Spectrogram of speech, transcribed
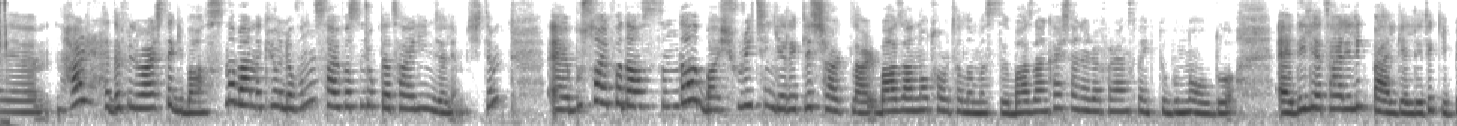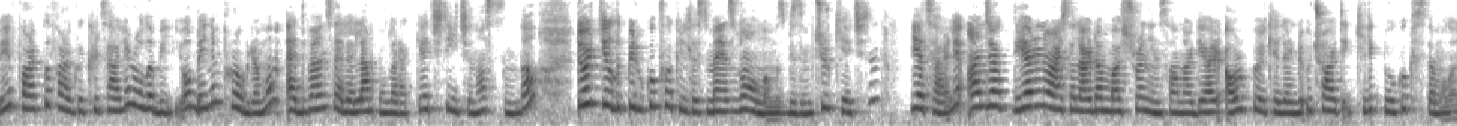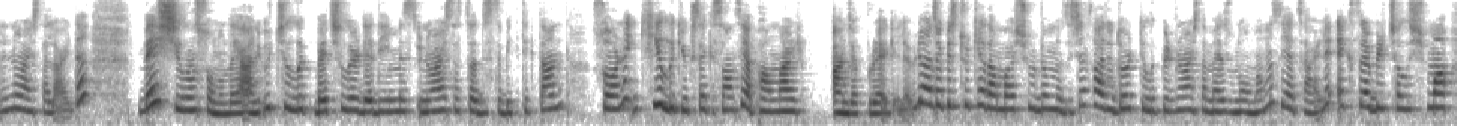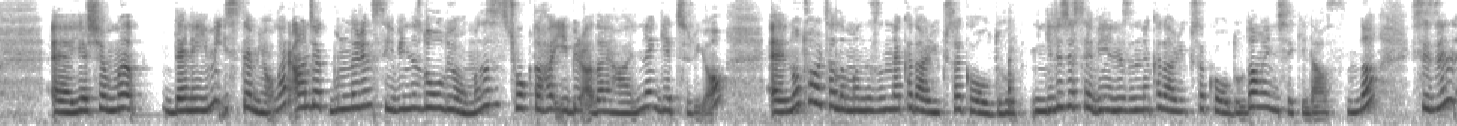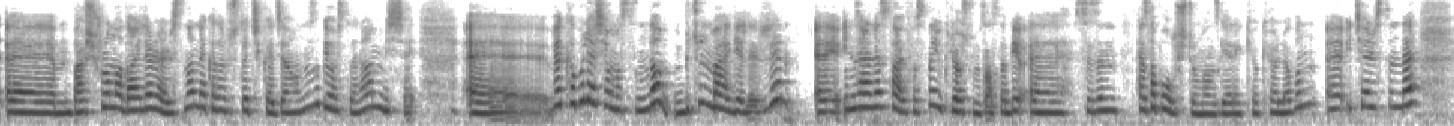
Ee, her hedef üniversite gibi aslında ben de Köln sayfasını çok detaylı incelemiştim. Ee, bu sayfada aslında başvuru için gerekli şartlar, bazen not ortalaması, bazen kaç tane referans mektubunun olduğu, e, dil yeterlilik belgeleri gibi farklı farklı kriterler olabiliyor. Benim programım Advanced LLM olarak geçtiği için aslında 4 yıllık bir hukuk fakültesi mezunu olmamız bizim Türkiye için yeterli. Ancak diğer üniversitelerden başvuran insanlar, diğer Avrupa ülkelerinde 3 artı 2'lik bir hukuk sistemi olan üniversitelerde 5 yılın sonunda yani 3 yıllık bachelor dediğimiz üniversite stadisi bittikten sonra 2 yıllık yüksek lisansı yapanlar ancak buraya gelebiliyor. Ancak biz Türkiye'den başvurduğumuz için sadece 4 yıllık bir üniversite mezunu olmamız yeterli. Ekstra bir çalışma e, yaşamı deneyimi istemiyorlar. Ancak bunların CV'nizde oluyor olması sizi çok daha iyi bir aday haline getiriyor. E, not ortalamanızın ne kadar yüksek olduğu, İngilizce seviyenizin ne kadar yüksek olduğu da aynı şekilde aslında sizin e, başvuran adaylar arasında ne kadar üste çıkacağınızı gösteren bir şey. E, ve kabul aşamasında bütün belgeleri e, internet sayfasına yüklüyorsunuz aslında. Bir e, sizin hesap oluşturmanız gerekiyor Köllav'ın e, içerisinde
